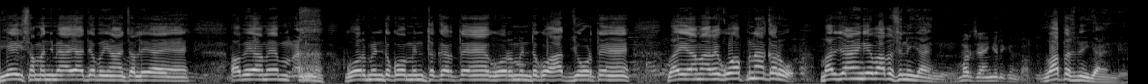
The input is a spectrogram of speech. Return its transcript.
यही समझ में आया जब यहाँ चले आए हैं। अभी हमें गवर्नमेंट को मिन्थ करते हैं गवर्नमेंट को हाथ जोड़ते हैं। भाई हमारे को अपना करो मर जाएँगे वापस नहीं जाएँगे। मर जाएँगे लेकिन वापस। वापस नहीं जाएँगे।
